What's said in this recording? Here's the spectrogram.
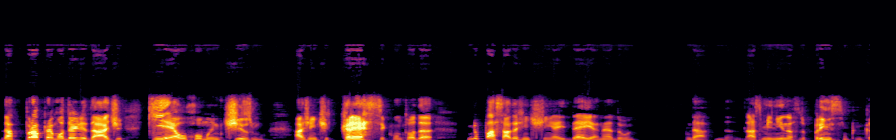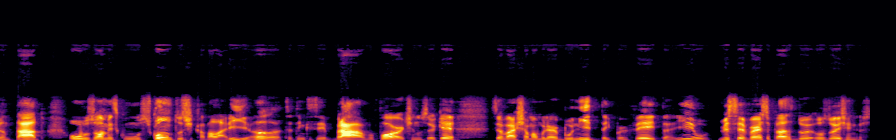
da própria modernidade, que é o romantismo. A gente cresce com toda. No passado a gente tinha a ideia, né, do da, das meninas do príncipe encantado, ou os homens com os contos de cavalaria, oh, você tem que ser bravo, forte, não sei o que, você vai achar uma mulher bonita e perfeita, e vice-versa para do, os dois gêneros.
